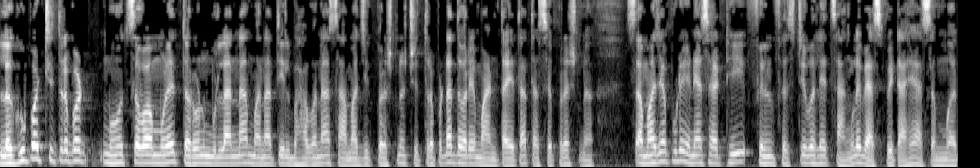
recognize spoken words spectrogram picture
लघुपट चित्रपट महोत्सवामुळे तरुण मुलांना मनातील भावना सामाजिक प्रश्न चित्रपटाद्वारे मांडता येतात असे प्रश्न समाजापुढे येण्यासाठी फिल्म फेस्टिवल हे चांगलं व्यासपीठ आहे असं मत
